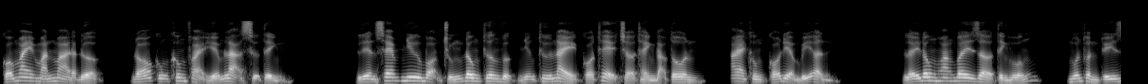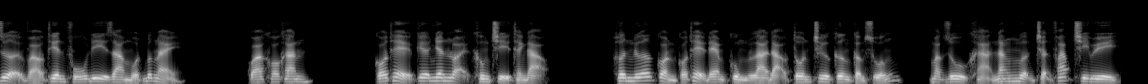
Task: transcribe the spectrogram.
Có may mắn mà đạt được, đó cũng không phải hiếm lạ sự tình. Liền xem như bọn chúng đông thương vực những thứ này có thể trở thành đạo tôn, ai không có điểm bí ẩn. Lấy đông hoang bây giờ tình huống, muốn thuần túy dựa vào thiên phú đi ra một bước này. Quá khó khăn. Có thể kia nhân loại không chỉ thành đạo. Hơn nữa còn có thể đem cùng là đạo tôn chư cương cầm xuống, mặc dù khả năng mượn trận pháp chi uy,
